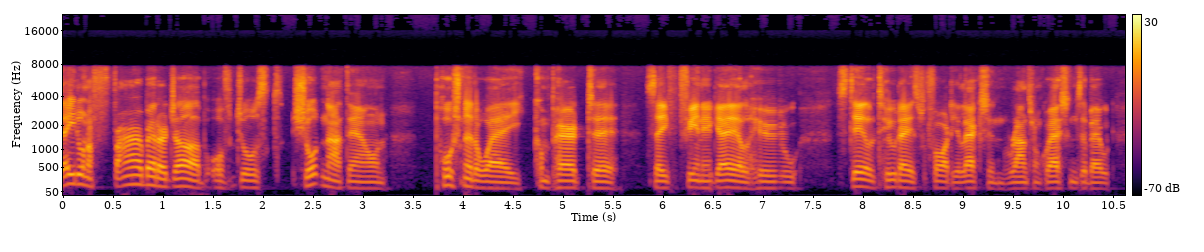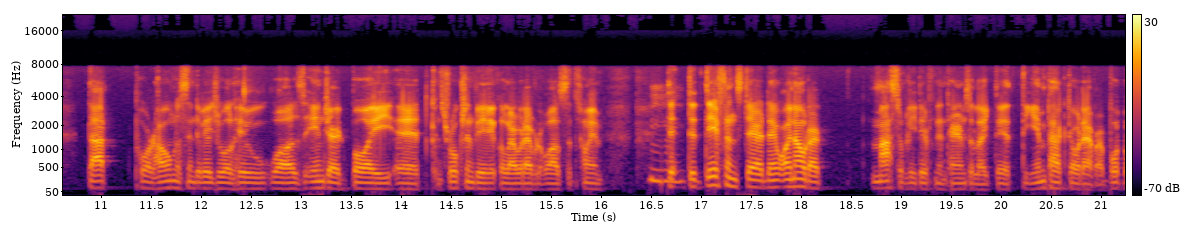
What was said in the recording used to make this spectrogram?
they done a far better job of just shutting that down, pushing it away compared to say Fine Gael, who still two days before the election were answering questions about that poor homeless individual who was injured by a construction vehicle or whatever it was at the time. Mm-hmm. The, the difference there, now I know they're massively different in terms of like the, the impact or whatever, but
